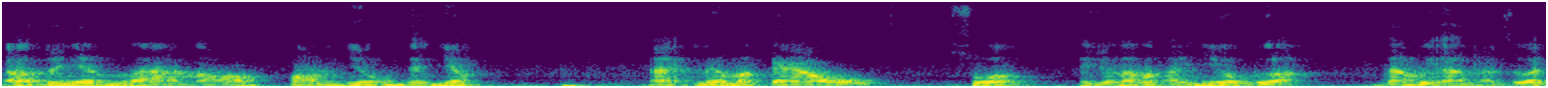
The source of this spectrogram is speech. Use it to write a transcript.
À, tuy nhiên là nó còn nhiều hơn thế nhiều. Đấy, nếu mà kéo xuống thì chúng ta còn thấy nhiều nữa đang bị ẩn ở dưới.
